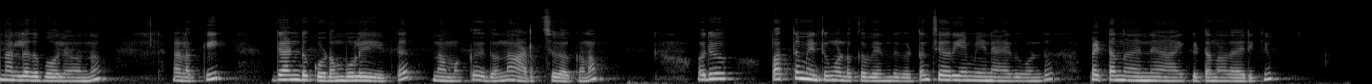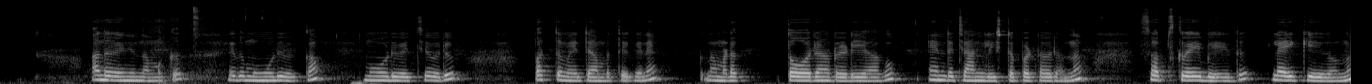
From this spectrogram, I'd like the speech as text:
നല്ലതുപോലെ ഒന്ന് ഇളക്കി രണ്ട് കുടംപുളി ഇട്ട് നമുക്ക് ഇതൊന്ന് അടച്ചു വെക്കണം. ഒരു പത്ത് മിനിറ്റും കൊണ്ടൊക്കെ വെന്ത് കിട്ടും. ചെറിയ മീനായതുകൊണ്ട് പെട്ടെന്ന് തന്നെ ആയി കിട്ടുന്നതായിരിക്കും. അത് കഴിഞ്ഞ് നമുക്ക് ഇത് മൂടി വെക്കാം. മൂടി വെച്ച് ഒരു പത്ത് മിനിറ്റ് ആകുമ്പോഴത്തേക്കിന് നമ്മുടെ തോരൻ റെഡിയാകും. എന്റെ ചാനൽ ഇഷ്ടപ്പെട്ടവരൊന്ന് സബ്സ്ക്രൈബ് ചെയ്ത് ലൈക്ക് ചെയ്തൊന്ന്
